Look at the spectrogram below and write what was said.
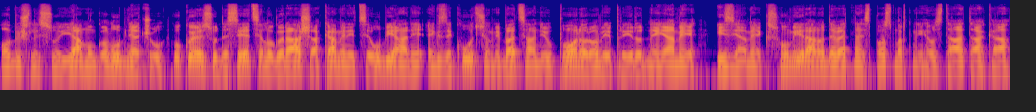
Obišli su i jamu Golubnjaču, u kojoj su deseci logoraša Kamenice ubijani egzekucijom i bacani u ponor ove prirodne jame. Iz jame ekshumirano 19 posmrtnih ostataka.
